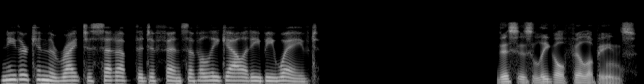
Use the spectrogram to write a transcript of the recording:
Neither can the right to set up the defense of illegality be waived. This is Legal Philippines.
